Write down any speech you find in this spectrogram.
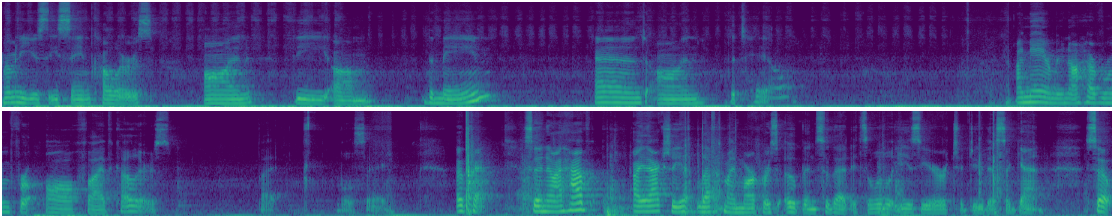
I'm going to use these same colors on the, um, the mane and on the tail. I may or may not have room for all five colors, but we'll see. Okay, so now I have, I actually left my markers open so that it's a little easier to do this again. So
